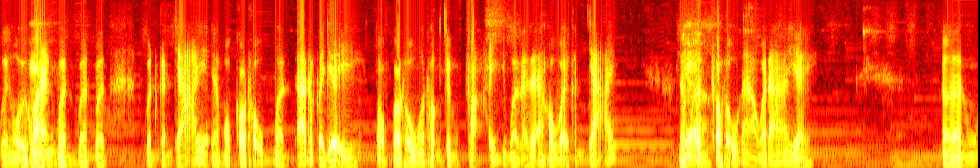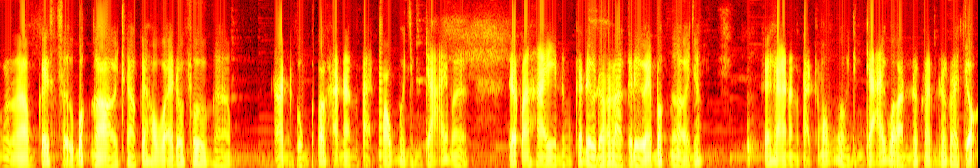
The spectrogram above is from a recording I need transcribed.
cái mũi khoan ừ. bên bên bên bên cánh trái một cầu thủ mà đá rất là dị một cầu thủ mà thuận chân phải nhưng mà lại đá hậu vệ cánh trái. Rất yeah. ít cầu thủ nào mà đá như vậy cho nên là một cái sự bất ngờ cho cái hậu vệ đối phương anh cũng có khả năng tạt bóng vào chân trái mà rất là hay cái điều đó là cái điều em bất ngờ nhất. Cái khả năng tạt cái bóng vào chân trái của anh rất là rất là chuẩn.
